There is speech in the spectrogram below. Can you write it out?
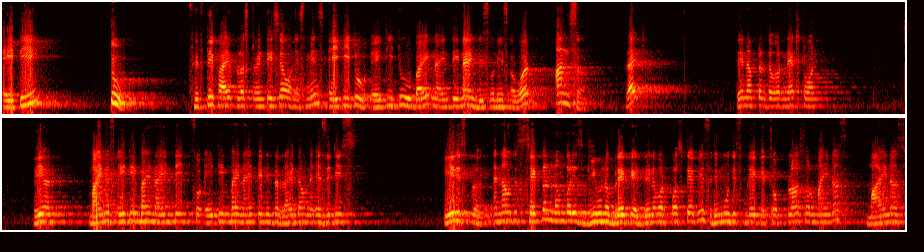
82 55 plus 27 is means 82 82 by 99 this one is our answer right? Then after the our next one. Here minus 18 by 19 so 18 by 19 is the write down as it is. Here is plus. And now the second number is given a bracket. Then our first step is remove this bracket. So plus or minus minus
